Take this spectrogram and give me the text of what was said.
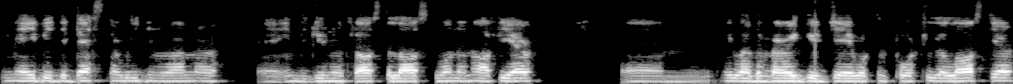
maybe the best Norwegian runner uh, in the junior class the last one and a half year. Um, he had a very good JWOC in Portugal last year.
